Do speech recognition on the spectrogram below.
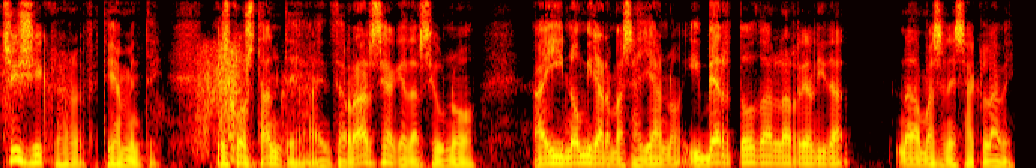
Sí, sí, claro, efectivamente. Es constante, a encerrarse, a quedarse uno ahí, no mirar más allá, ¿no? Y ver toda la realidad nada más en esa clave.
